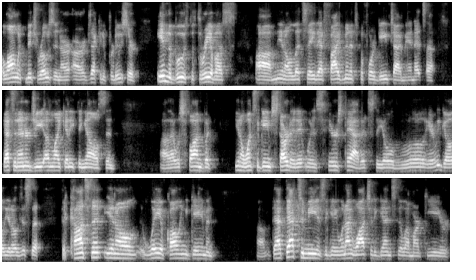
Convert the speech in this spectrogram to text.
along with Mitch Rosen, our our executive producer, in the booth, the three of us. Um, you know, let's say that five minutes before game time, man, that's a that's an energy unlike anything else, and uh, that was fun. But you know, once the game started, it was here's Pat. It's the old, whoa, here we go. You know, just the the constant, you know, way of calling the game, and um, that that to me is the game. When I watch it again, still on marquee or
